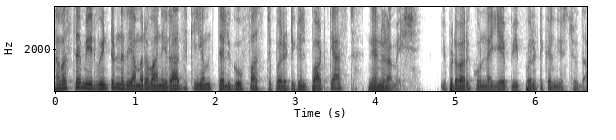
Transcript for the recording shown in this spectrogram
నమస్తే మీరు వింటున్నది అమరవాణి రాజకీయం తెలుగు ఫస్ట్ పొలిటికల్ పాడ్కాస్ట్. నేను రమేష్. ఇప్పటి వరకు ఉన్న ఏపీ పొలిటికల్ న్యూస్ చూద్దాం.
